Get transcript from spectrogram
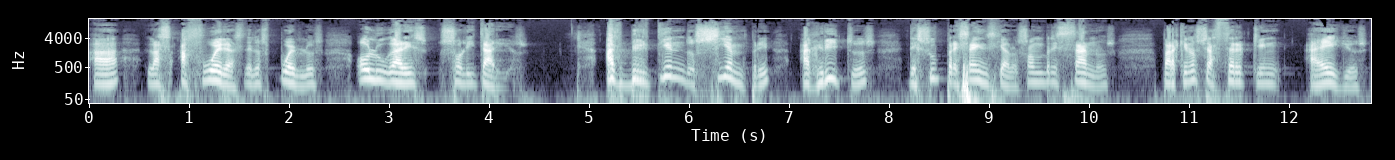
a las afueras de los pueblos o lugares solitarios, advirtiendo siempre a gritos de su presencia a los hombres sanos para que no se acerquen a ellos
